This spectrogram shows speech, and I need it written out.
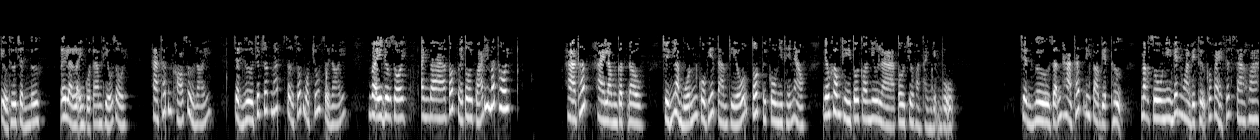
Tiểu thư Trần Ngư, đây là lệnh của Tam Thiếu rồi. Hà Thất khó xử nói. Trần Ngư chấp chớp mắt, sừng sốt một chút rồi nói. Vậy được rồi, anh ba tốt với tôi quá đi mất thôi. Hà Thất hài lòng gật đầu, chính là muốn cô biết Tam Thiếu tốt với cô như thế nào, nếu không thì tôi coi như là tôi chưa hoàn thành nhiệm vụ. Trần Ngư dẫn Hà Thất đi vào biệt thự, mặc dù nhìn bên ngoài biệt thự có vẻ rất xa hoa,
